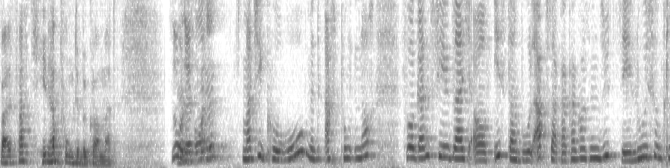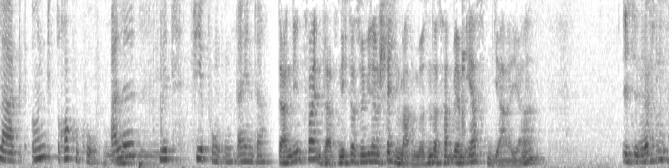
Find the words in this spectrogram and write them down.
weil fast jeder Punkte bekommen hat. So, der ist vorne? Machikoro mit acht Punkten noch. Vor ganz viel gleich auf Istanbul, Absacker, Carcassonne Südsee, Louis und Clark und Rokoko. Alle mit vier Punkten dahinter. Dann den zweiten Platz. Nicht, dass wir wieder ein Stechen machen müssen. Das hatten wir im ersten Jahr, ja? Ich den ersten.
